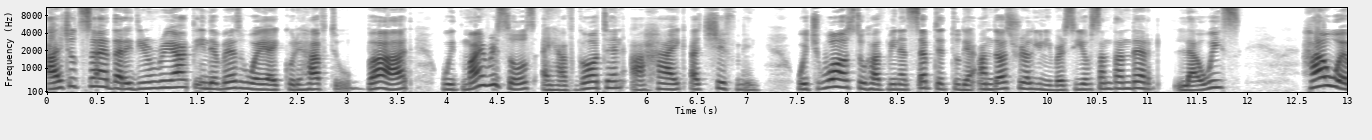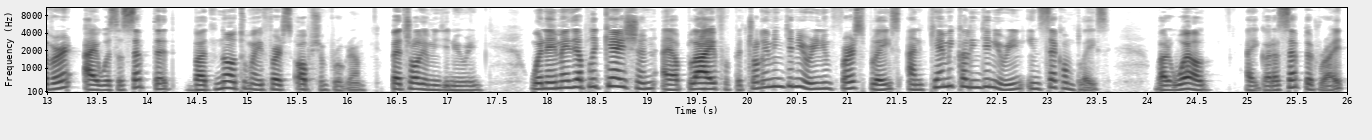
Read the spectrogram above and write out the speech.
I should say that I didn't react in the best way I could have to, but with my results, I have gotten a high achievement, which was to have been accepted to the Industrial University of Santander, La UIS. However, I was accepted, but not to my first option program, Petroleum Engineering. When I made the application, I applied for Petroleum Engineering in first place and Chemical Engineering in second place. But well, I got accepted, right?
